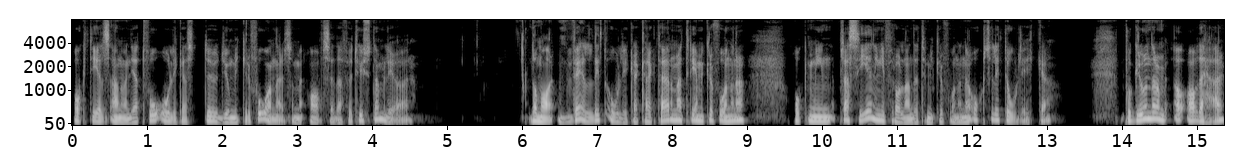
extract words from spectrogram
Och dels använder jag två olika studiomikrofoner som är avsedda för tysta miljöer. De har väldigt olika karaktär de här tre mikrofonerna och min placering i förhållande till mikrofonen är också lite olika. På grund av det här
